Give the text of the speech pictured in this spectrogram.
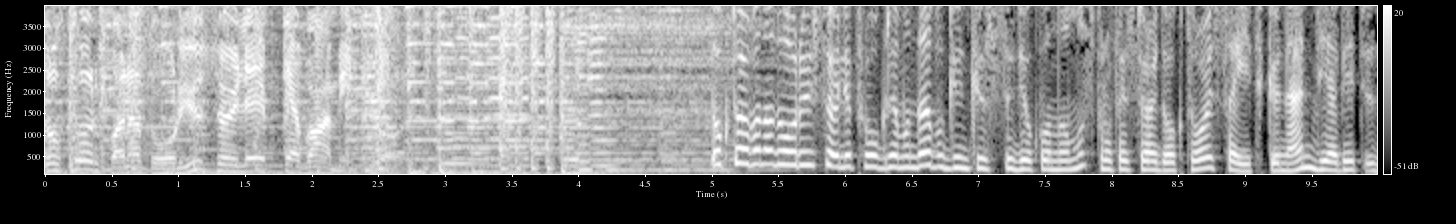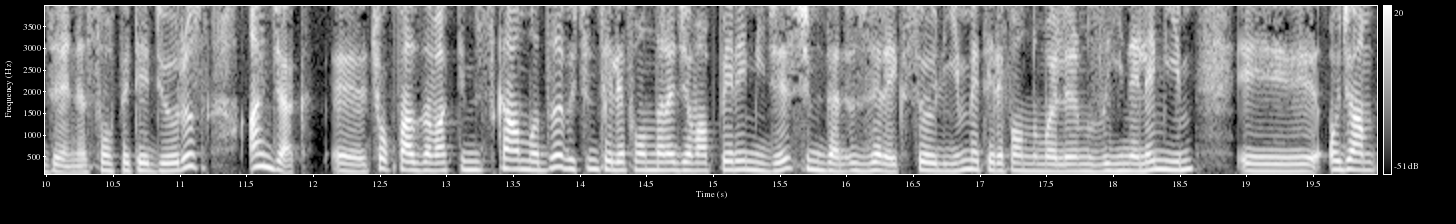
Doktor bana doğruyu söyle devam ediyor. Doktor Bana Doğruyu Söyle programında bugünkü stüdyo konuğumuz Profesör Doktor Sayit Gönen diyabet üzerine sohbet ediyoruz. Ancak e, çok fazla vaktimiz kalmadı. Bütün telefonlara cevap veremeyeceğiz. Şimdiden üzülerek söyleyeyim ve telefon numaralarımızı yinelemeyeyim. E, hocam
